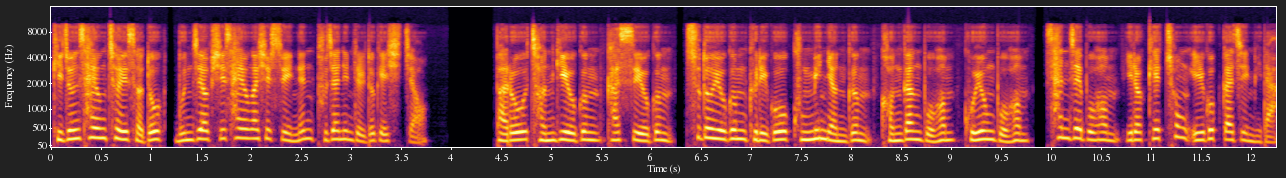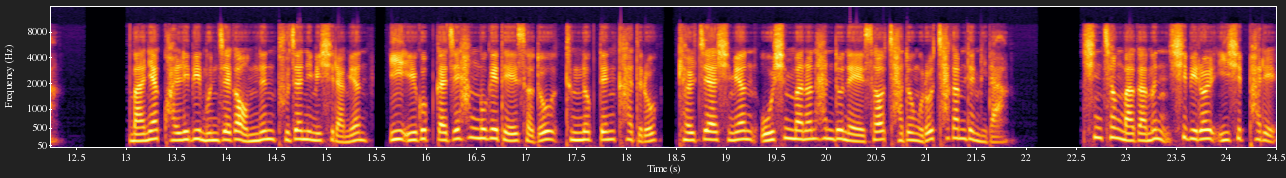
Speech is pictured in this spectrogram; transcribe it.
기존 사용처에서도 문제없이 사용하실 수 있는 부자님들도 계시죠. 바로 전기요금, 가스요금, 수도요금 그리고 국민연금, 건강보험, 고용보험, 산재보험 이렇게 총 7가지입니다. 만약 관리비 문제가 없는 부자님이시라면 이 7가지 항목에 대해서도 등록된 카드로 결제하시면 50만원 한도 내에서 자동으로 차감됩니다. 신청 마감은 11월 28일,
